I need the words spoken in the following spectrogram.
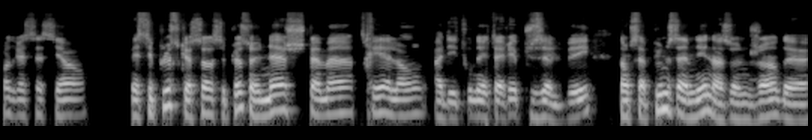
pas de récession? mais c'est plus que ça. C'est plus un ajustement très long à des taux d'intérêt plus élevés. Donc, ça peut nous amener dans un genre de,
